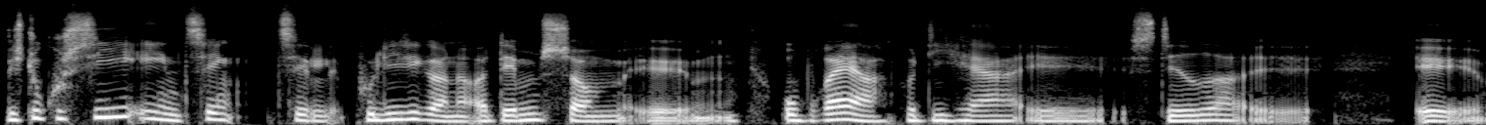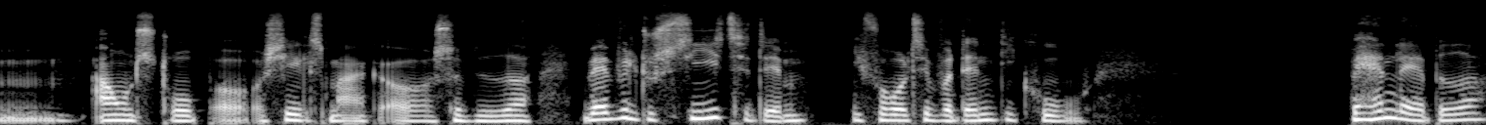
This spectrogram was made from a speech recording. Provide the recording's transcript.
Hvis du kunne sige en ting til politikerne og dem, som øhm, opererer på de her øh, steder, øh, øh, Avnstrup og, og Sjælsmark og så videre, hvad vil du sige til dem i forhold til, hvordan de kunne behandle jer bedre?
